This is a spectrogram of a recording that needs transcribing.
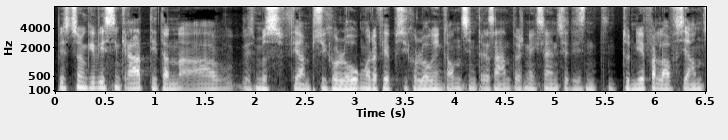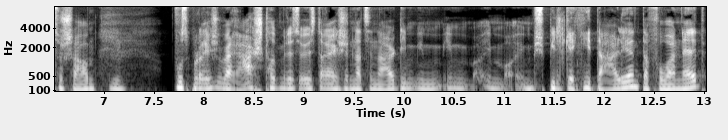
bis zu einem gewissen Grad, die dann, äh, das muss für einen Psychologen oder für eine Psychologin ganz interessant wahrscheinlich sein, für diesen Turnierverlauf sich anzuschauen. Hm. Fußballerisch überrascht hat mich das österreichische Nationalteam im, im, im, im Spiel gegen Italien, davor nicht,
